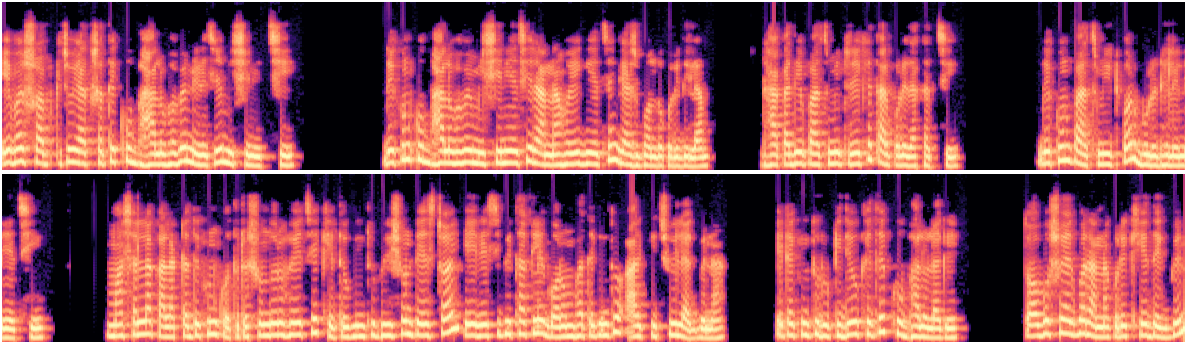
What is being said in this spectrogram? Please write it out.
এবার সবকিছু একসাথে খুব ভালোভাবে নেড়েচেড়ে মিশিয়ে নিচ্ছি। দেখুন, খুব ভালোভাবে মিশিয়ে নিয়েছি, রান্না হয়ে গিয়েছে, গ্যাস বন্ধ করে দিলাম। ঢাকা দিয়ে পাঁচ মিনিট রেখে তারপরে দেখাচ্ছি। দেখুন, পাঁচ মিনিট পর বলে ঢেলে নিয়েছি। মাসাল্লা কালারটা দেখুন কতটা সুন্দর হয়েছে, খেতেও কিন্তু ভীষণ টেস্ট হয়। এই রেসিপি থাকলে গরম ভাতে কিন্তু আর কিছুই লাগবে না। এটা কিন্তু রুটি দিয়েও খেতে খুব ভালো লাগে। তো অবশ্যই একবার রান্না করে খেয়ে দেখবেন।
